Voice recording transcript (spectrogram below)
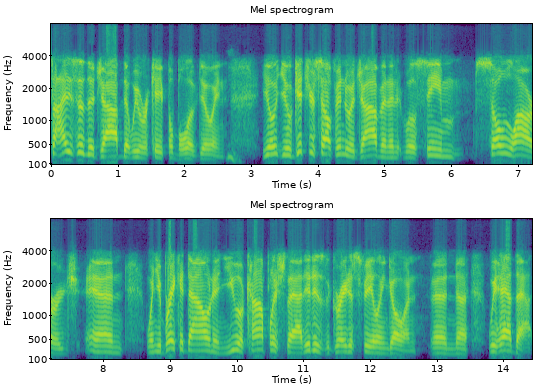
size of the job that we were capable of doing. You'll you'll get yourself into a job and it will seem so large and when you break it down and you accomplish that, it is the greatest feeling going. And uh, we had that.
